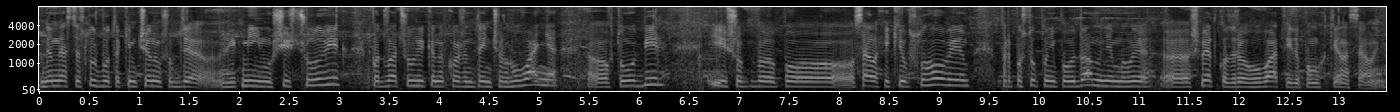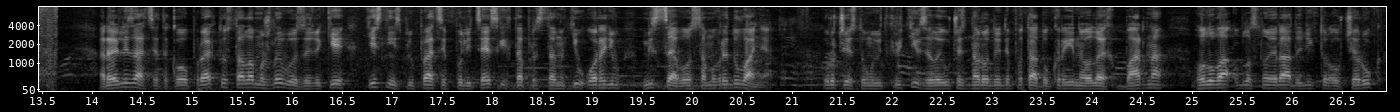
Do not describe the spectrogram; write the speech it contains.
будемо нести службу таким чином, щоб буде як мінімум 6 чоловік, по 2 чоловіка на кожен день чергування, е, автомобіль, і щоб е, по селах, які обслуговуємо, при поступленні повідомлення могли е, швидко зреагувати і допомогти населенню. Реалізація такого проекту стала можливою завдяки тісній співпраці поліцейських та представників органів місцевого самоврядування. Урочистому відкритті взяли участь народний депутат України Олег Барна, голова обласної ради Віктор Овчарук,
